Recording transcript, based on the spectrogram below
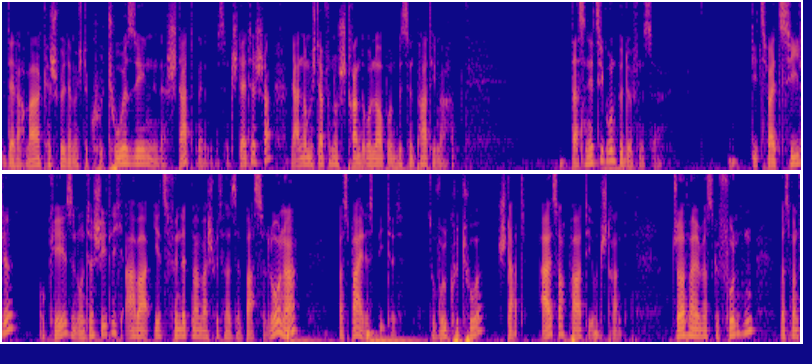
der nach Marrakesch will, der möchte Kultur sehen in der Stadt, ein bisschen städtischer. Der andere möchte einfach nur Strandurlaub und ein bisschen Party machen. Das sind jetzt die Grundbedürfnisse. Die zwei Ziele, okay, sind unterschiedlich, aber jetzt findet man beispielsweise Barcelona, was beides bietet. Sowohl Kultur, Stadt, als auch Party und Strand. Und schon hat man etwas gefunden, was man,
